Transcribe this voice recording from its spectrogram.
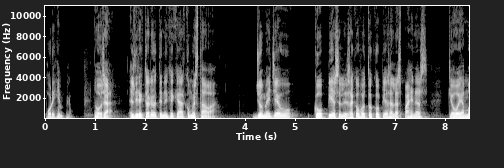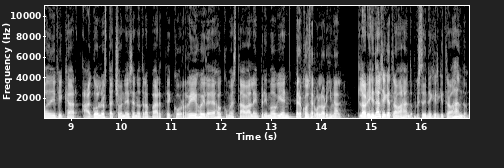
por ejemplo. No, o sea, el directorio tiene que quedar como estaba. Yo me llevo copias, le saco fotocopias a las páginas que voy a modificar, hago los tachones en otra parte, corrijo y le dejo como estaba, la imprimo bien. Pero conservo la original. La original sigue trabajando, porque usted tiene que seguir trabajando.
